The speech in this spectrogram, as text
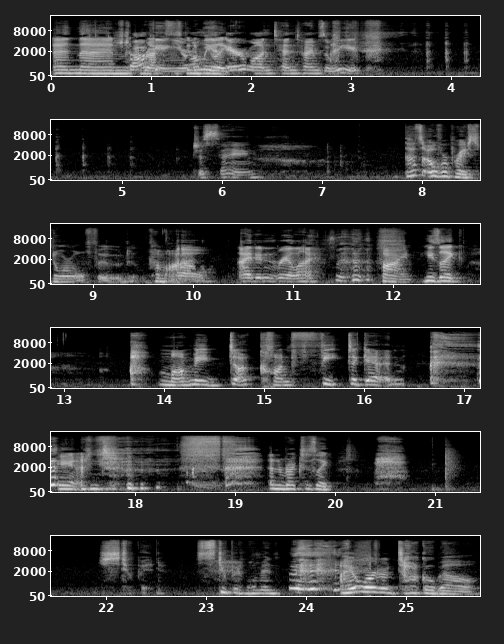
And then Rex Shocking. is You're only at like, Erewhon 10 times a week. Just saying. that's overpriced normal food. Come on. Oh, I didn't realize. Fine. He's like, "Ah, Mom made duck confit again. and and Rex is like, "Ah, stupid, stupid woman. I ordered Taco Bell.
